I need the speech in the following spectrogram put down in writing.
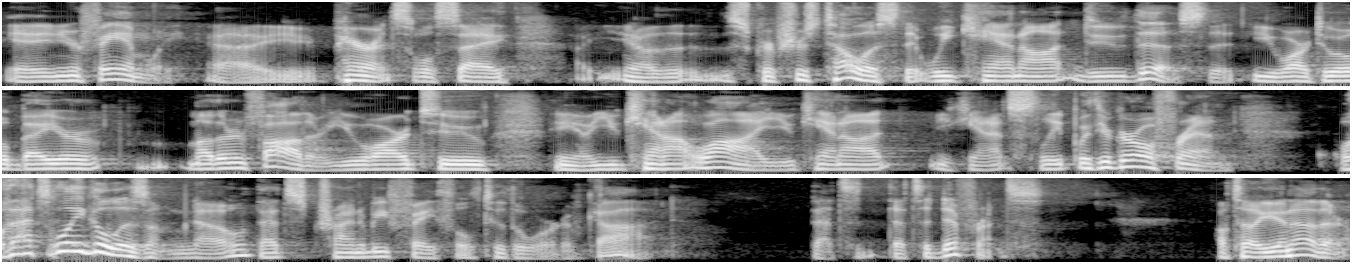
in your family. Uh, your parents will say, you know, the, the, scriptures tell us that we cannot do this, that you are to obey your mother and father. You are to, you know, you cannot lie. You cannot, you cannot sleep with your girlfriend. Well, that's legalism. No, that's trying to be faithful to the word of God. That's, that's a difference. I'll tell you another,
